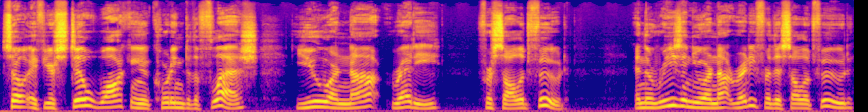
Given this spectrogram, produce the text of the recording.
So if you're still walking according to the flesh, you are not ready for solid food. And the reason you are not ready for this solid food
